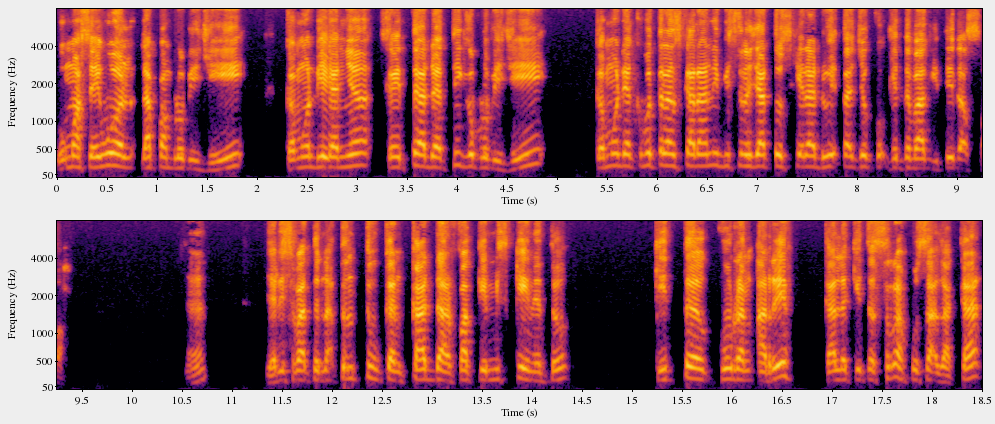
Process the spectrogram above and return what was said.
Rumah sewa 80 biji. Kemudiannya kereta ada 30 biji. Kemudian kebetulan sekarang ni bisnes jatuh sikit dah duit tak cukup kita bagi. Tidak sah. Ha? Jadi sebab tu nak tentukan kadar fakir miskin itu, kita kurang arif kalau kita serah pusat zakat,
